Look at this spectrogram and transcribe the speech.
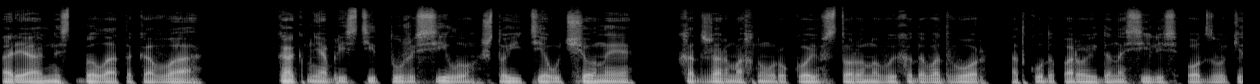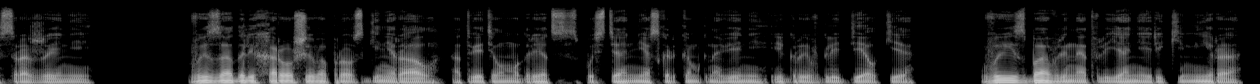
А реальность была такова. Как мне обрести ту же силу, что и те ученые? Хаджар махнул рукой в сторону выхода во двор, откуда порой доносились отзвуки сражений. «Вы задали хороший вопрос, генерал», — ответил мудрец спустя несколько мгновений игры в гляделки. Вы избавлены от влияния реки мира,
